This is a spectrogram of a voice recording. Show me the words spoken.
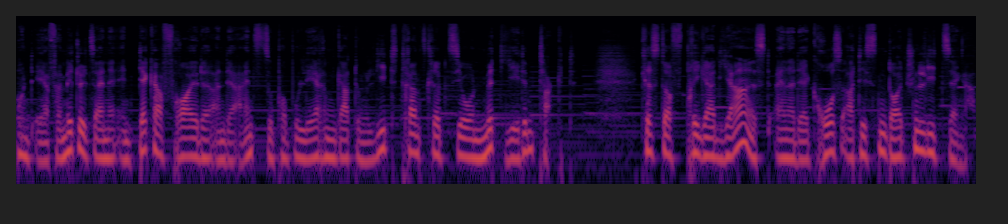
Und er vermittelt seine Entdeckerfreude an der einst so populären Gattung Liedtranskription mit jedem Takt. Christoph Brigadier ist einer der großartigsten deutschen Liedsänger.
